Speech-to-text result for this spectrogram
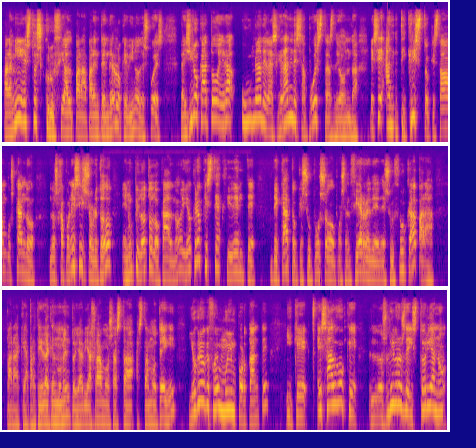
Para mí esto es crucial para, para, entender lo que vino después. Daijiro Kato era una de las grandes apuestas de Honda, ese anticristo que estaban buscando los japoneses y sobre todo en un piloto local. ¿no? Y yo creo que este accidente de Kato que supuso pues, el cierre de, de Suzuka para, para que a partir de aquel momento ya viajáramos hasta, hasta Motegi, yo creo que fue muy importante y que es algo que los libros de historia no,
